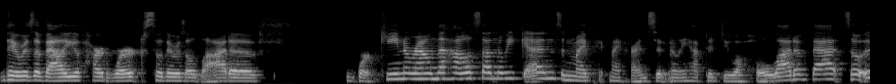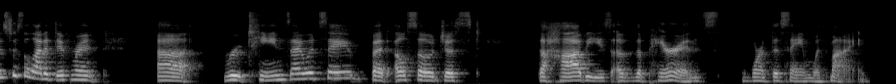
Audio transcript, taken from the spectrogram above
there was a value of hard work. So there was a lot of working around the house on the weekends. And my my friends didn't really have to do a whole lot of that. So it was just a lot of different uh routines, I would say, but also just the hobbies of the parents weren't the same with mine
